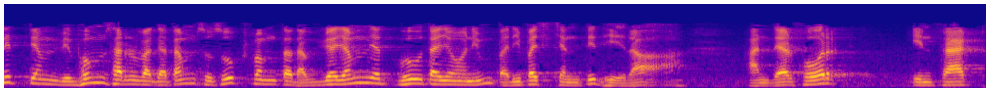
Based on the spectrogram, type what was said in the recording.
नित्यम् विभुम् सर्वगतम् सुसूक्ष्मम् तदव्ययम् यद्भूतयोनिम् परिपश्यन्ति धीरा therefore, in fact,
